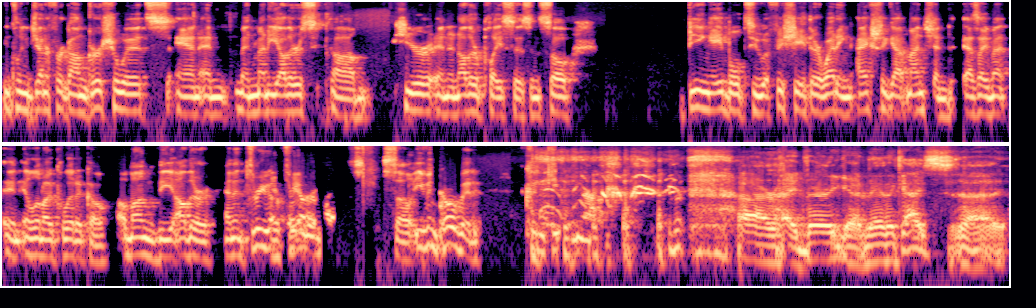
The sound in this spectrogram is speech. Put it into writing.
including Jennifer Gong Gershowitz and, and and many others um, here and in other places. And so being able to officiate their wedding actually got mentioned as I met in Illinois Politico among the other, and then three, three other. So even COVID couldn't keep me All right, very good, man. The guy's uh,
